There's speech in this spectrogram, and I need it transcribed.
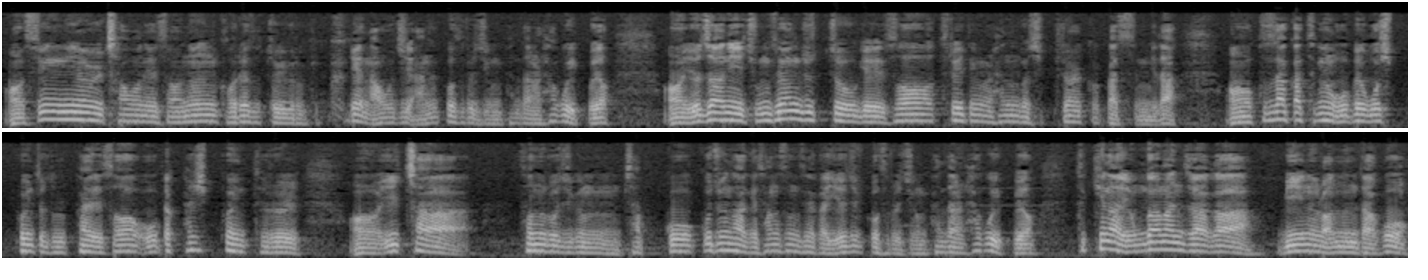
어, 수익률 차원에서는 거래소 쪽이 그렇게 크게 나오지 않을 것으로 지금 판단을 하고 있고요. 어, 여전히 중소형주 쪽에서 트레이딩을 하는 것이 필요할 것 같습니다. 어, 코스닥 같은 경우는 550 포인트 돌파해서 580 포인트를 어, 1차 선으로 지금 잡고 꾸준하게 상승세가 이어질 것으로 지금 판단을 하고 있고요. 특히나 용감한 자가 미인을 얻는다고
